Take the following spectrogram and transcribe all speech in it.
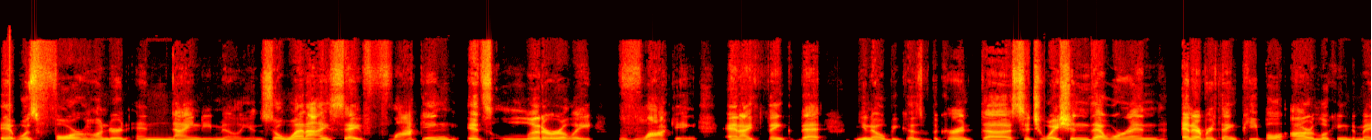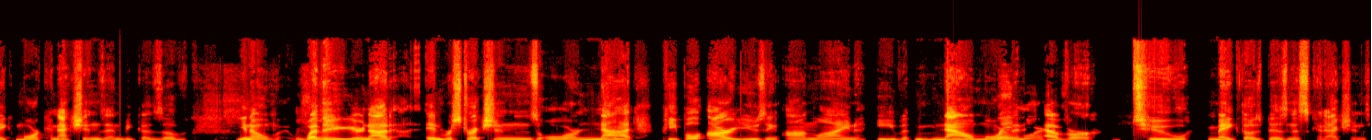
it was 490 million. So when i say flocking it's literally Mhm. flocking. And i think that you know, because of the current uh, situation that we're in and everything, people are looking to make more connections. And because of, you know, whether you're not in restrictions or not, people are using online even now more Way than more. ever to make those business connections.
